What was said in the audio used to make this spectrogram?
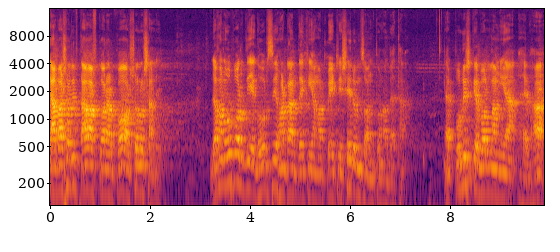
কাবা শরীফ তাওয়াফ করার পর ষোলো সালে যখন উপর দিয়ে ঘুরছি, হঠাৎ দেখি আমার পেটে সেরম যন্ত্রণা, ব্যথা। এক পুলিশকে বললাম, ইয়া, হে ভাই,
